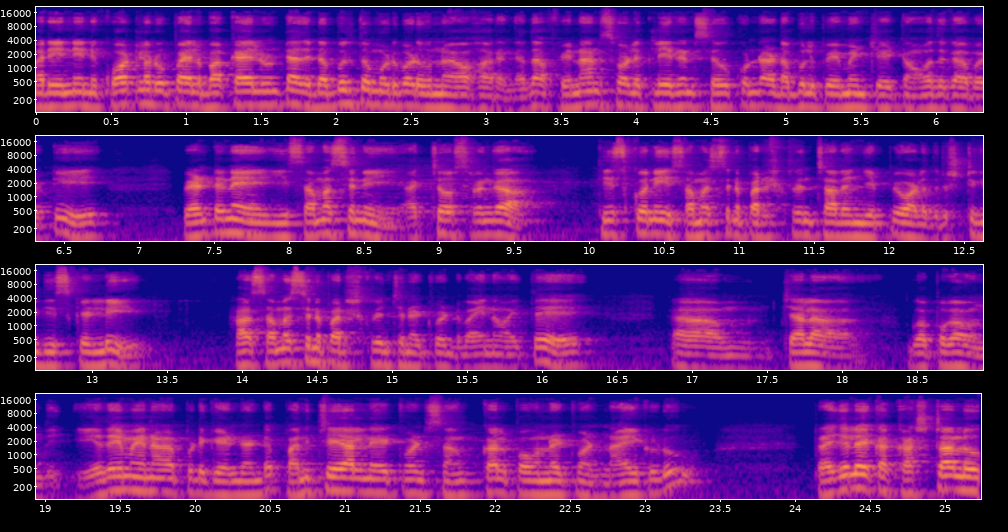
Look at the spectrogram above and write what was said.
మరి ఇన్ని కోట్ల రూపాయల బకాయిలు ఉంటే అది డబ్బులతో ముడిపడి ఉన్న వ్యవహారం కదా. ఫైనాన్స్ వాళ్ళు క్లియరెన్స్ ఇవ్వకుండా డబ్బులు పేమెంట్ చేయటం అవ్వదు కాబట్టి వెంటనే ఈ సమస్యని అత్యవసరంగా తీసుకొని ఈ సమస్యను పరిష్కరించాలని చెప్పి వాళ్ళ దృష్టికి తీసుకెళ్ళి ఆ సమస్యను పరిష్కరించినటువంటి వైనం అయితే చాలా గొప్పగా ఉంది. ఏదేమైనప్పటికీ ఏంటంటే పని చేయాలనేటువంటి సంకల్పం ఉన్నటువంటి నాయకుడు ప్రజల యొక్క కష్టాలు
